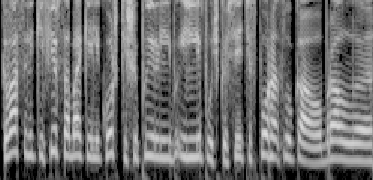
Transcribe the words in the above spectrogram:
Квас или кефир, собаки или кошки, шипы или, или липучка. Все эти споры от лукавого. Брал э,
